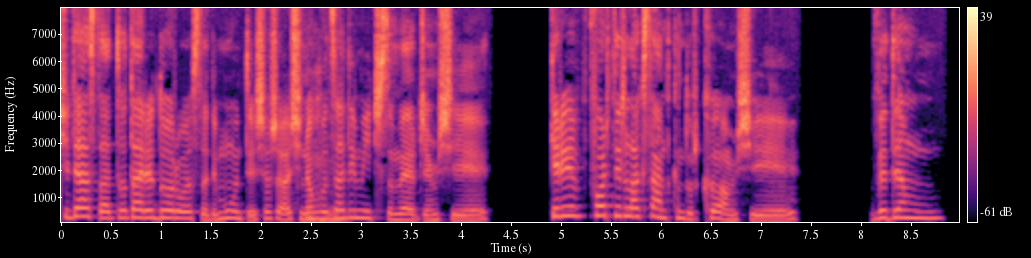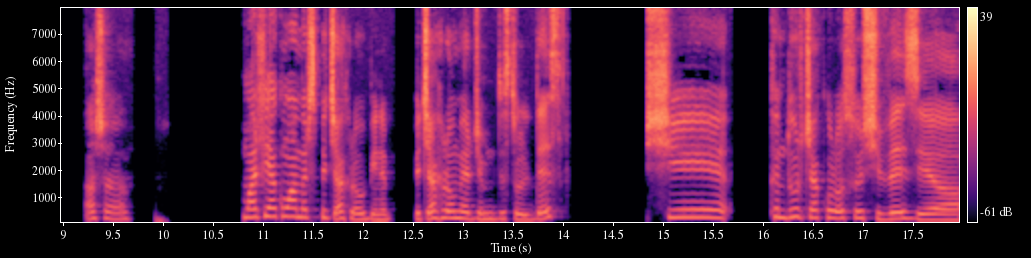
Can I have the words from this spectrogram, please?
și de asta tot are dorul ăsta de munte și așa. Și ne-am mm-hmm. învățat de mici să mergem și chiar e foarte relaxant când urcăm și vedem așa. Cum ar fi acum am mers pe Ceahlău, bine, pe Ceahlău mergem destul de des și când urci acolo sus și vezi uh,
